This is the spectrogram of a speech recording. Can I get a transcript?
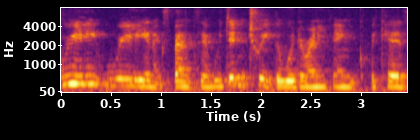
really really inexpensive. We didn't treat the wood or anything because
